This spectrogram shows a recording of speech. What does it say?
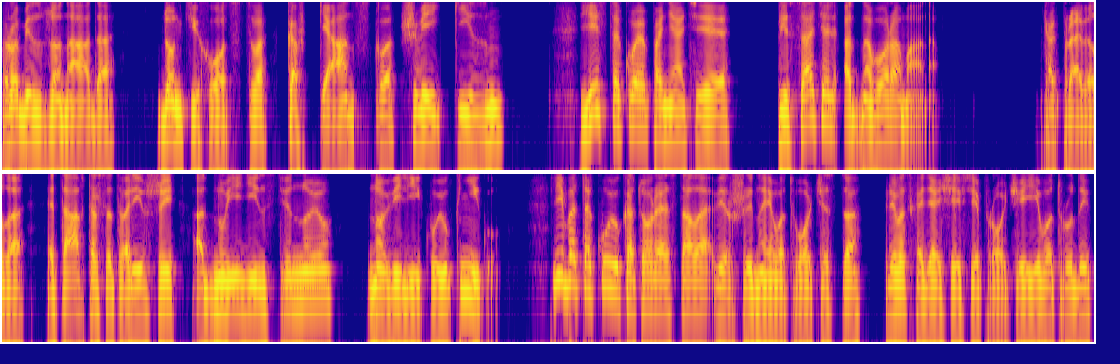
«робинзонада», «донкихотство», «кавкианство», «швейкизм». Есть такое понятие писатель одного романа. Как правило, это автор, сотворивший одну единственную, но великую книгу, либо такую, которая стала вершиной его творчества, превосходящей все прочие его труды.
